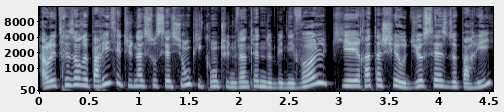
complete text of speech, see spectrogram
Alors les Trésors de Paris, c'est une association qui compte une vingtaine de bénévoles, qui est rattachée au diocèse de Paris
